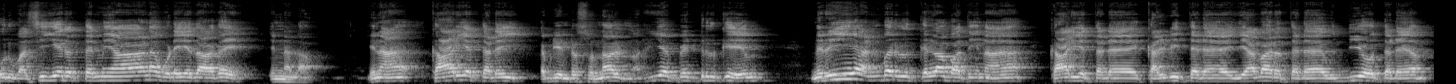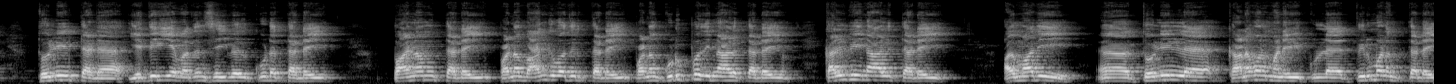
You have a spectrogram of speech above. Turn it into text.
ஒரு வசீகரத்தன்மையான உடையதாக எண்ணலாம். ஏன்னா காரியத்தடை அப்படி என்று சொன்னால் நிறைய பேற்றிருக்கு. நிறைய அன்பர்களுக்கெல்லாம் பார்த்தீங்கன்னா காரியத்தடை கல்வித்தடை வியாபாரத்தடை உத்தியோகத்தடை தொழில் தடை எதிரியை வதம் செய்வது கூட தடை பணம் தடை பணம் வாங்குவதற்கு தடை பணம் கொடுப்பதினால் தடை கல்வினால் தடை. அது மாதிரி தொழிலில் கணவன் மனைவிக்குள்ள திருமண தடை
